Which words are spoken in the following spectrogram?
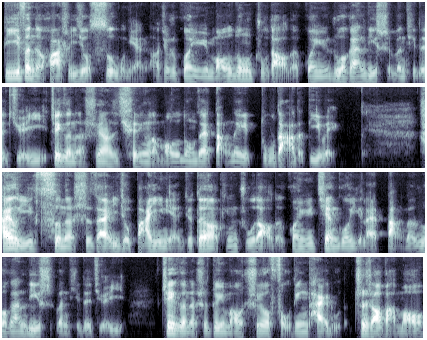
第一份的话是一九四五年啊，就是关于毛泽东主导的关于若干历史问题的决议。这个呢实际上是确定了毛泽东在党内独大的地位。还有一次呢是在一九八一年，就邓小平主导的关于建国以来党的若干历史问题的决议。这个呢是对毛持有否定态度的，至少把毛。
